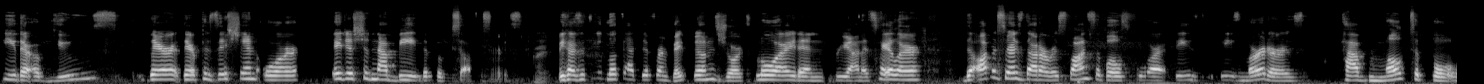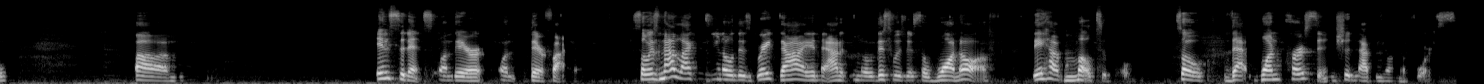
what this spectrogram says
either abuse their their position or they just should not be the police officers. Right. Because if you look at different victims, George Floyd and Breonna Taylor, the officers that are responsible for these these murders have multiple um, incidents on their on their file. So it's not like you know this great guy and you know this was just a one off. They have multiple. So that one person should not be on the force.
